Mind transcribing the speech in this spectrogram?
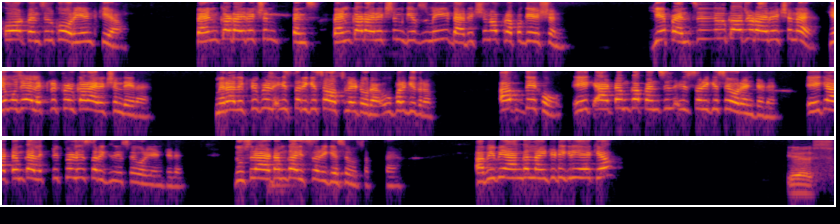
को और पेंसिल को ओरिएंट किया। पेन का डायरेक्शन पेन का direction gives me direction of propagation ये पेंसिल का जो डायरेक्शन है, ये मुझे इलेक्ट्रिक फ़ील्ड का डायरेक्शन दे रहा है। मेरा इलेक्ट्रिक फ़ील्ड इस तरीके से ऑसिलेट हो रहा है, ऊपर की तरफ़। अब देखो एक एटम का पेंसिल इस तरीके से ओरिएंटेड है। एक एटम का इलेक्ट्रिक फ़ील्ड इस तरीके से ओरिएंटेड है। दूसरा एटम का इस तरीके से हो सकता है। अभी भी एंगल 90 डिग्री है क्या? Yes yes.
